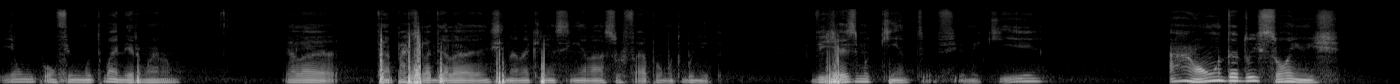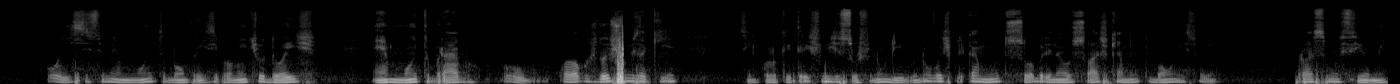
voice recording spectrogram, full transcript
E é um, um filme muito maneiro, mano. Ela tem a parte lá dela ensinando a criancinha lá a surfar, pô, muito bonito. 25 filme aqui. A Onda dos Sonhos. Pô, esse filme é muito bom, principalmente o 2. É muito brabo. Pô, coloco os dois filmes aqui. Sim, coloquei três filmes de surf, não ligo. Não vou explicar muito sobre, né? Eu só acho que é muito bom isso aí. Próximo filme.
